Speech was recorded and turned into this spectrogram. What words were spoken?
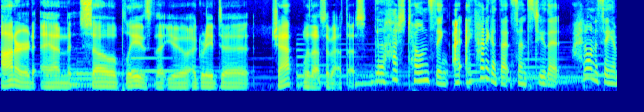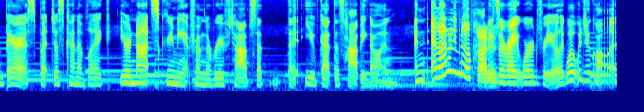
honored and so pleased that you agreed to chat with us about this. The hushed tones thing, I, I kind of got that sense too that I don't want to say embarrassed, but just kind of like you're not screaming it from the rooftops that, that you've got this hobby going. And and I don't even know if That hobby is is- the right word for you. Like, what would you call it?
